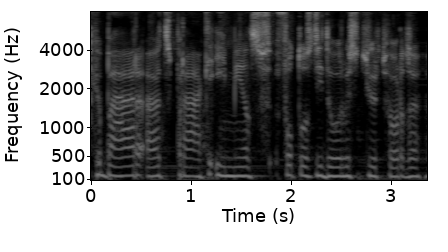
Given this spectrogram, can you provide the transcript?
gebaren, uitspraken, e-mails, foto's die doorgestuurd worden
